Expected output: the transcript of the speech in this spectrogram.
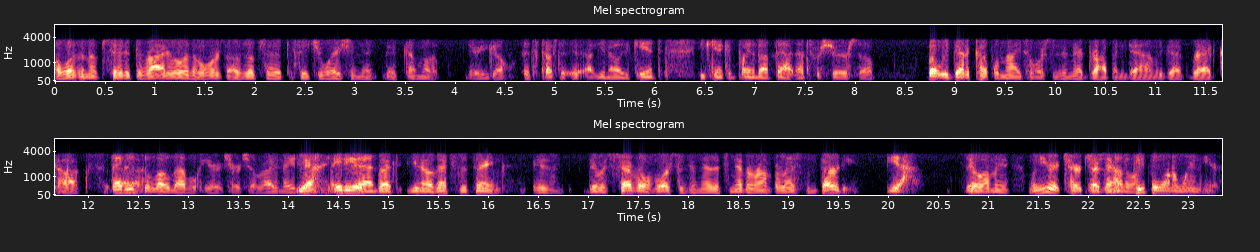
I wasn't upset at the rider or the horse. I was upset at the situation that that come up. There you go. It's tough to uh, you know you can't you can't complain about that. That's for sure. So But we've got a couple nice horses in there dropping down. We got Brad Cox. that is uh, the low level here at Churchill, right? It made Yeah, made it is. 10. But you know, that's the thing is there were several horses in there that's never run for less than thirty. yeah, So I mean, when you're at Churchill There's one. people want to win here.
